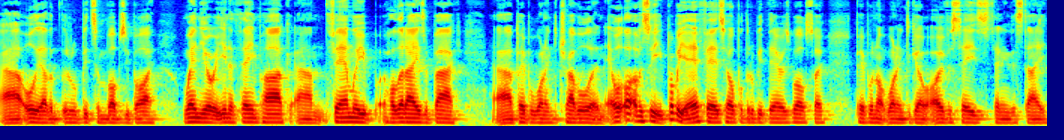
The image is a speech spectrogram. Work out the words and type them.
uh, all the other little bits and bobs you buy when you're in a theme park. Um, family holidays are back. Uh, people wanting to travel, and obviously, probably airfares help a little bit there as well. So, people not wanting to go overseas, tending to stay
